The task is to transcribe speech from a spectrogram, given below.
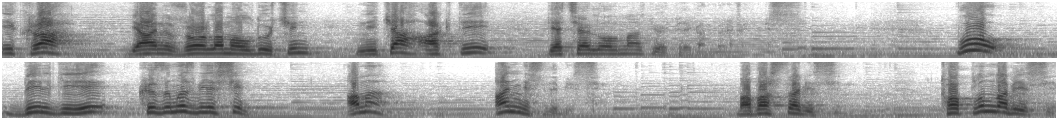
ikrah yani zorlama olduğu için nikah akdi geçerli olmaz diyor Peygamber Efendimiz. Bu bilgiyi kızımız bilsin ama annesi de bilsin. Babası da bilsin. Toplum da bilsin.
